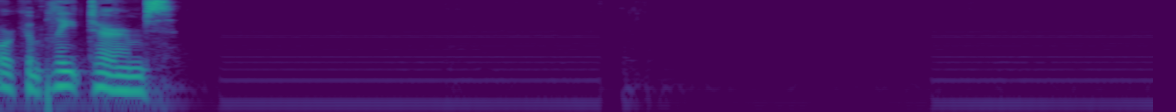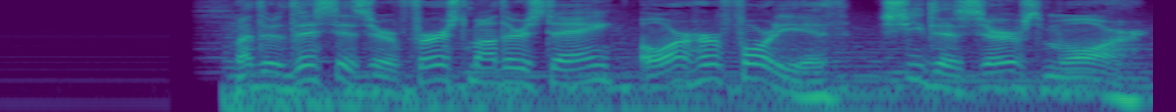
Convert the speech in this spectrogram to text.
for complete terms. Whether this is her first Mother's Day or her 40th, she deserves more.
